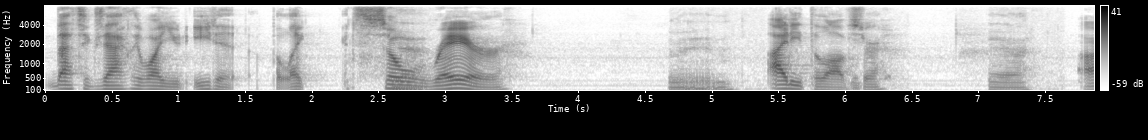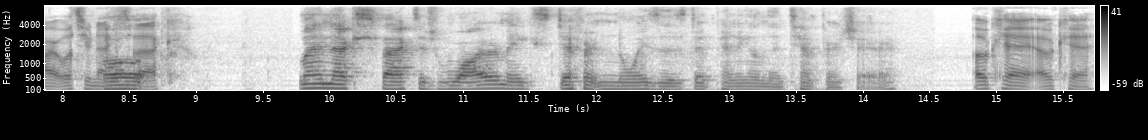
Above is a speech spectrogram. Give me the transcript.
that's exactly why you'd eat it. But like, it's so Yeah. rare. I mean, I'd eat the lobster. yeah. All right, what's your next fact? My next fact is water makes different noises depending on the temperature. Okay, okay.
